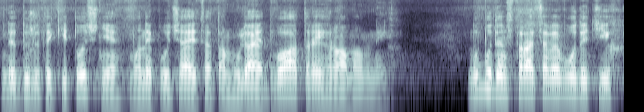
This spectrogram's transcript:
не дуже такі точні. Вони, виходить, там гуляє 2-3 грама в них. Ну, будемо старатися виводити їх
